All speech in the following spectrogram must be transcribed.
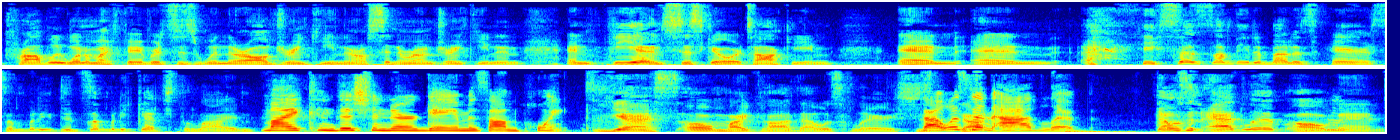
probably one of my favorites is when they're all drinking, they're all sitting around drinking, and and Thea and Cisco are talking, and and he says something about his hair. Somebody did somebody catch the line? My conditioner game is on point. Yes. Oh my god, that was hilarious. She's That was got- an ad lib. That was an ad lib. Oh Mm-hmm. man,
